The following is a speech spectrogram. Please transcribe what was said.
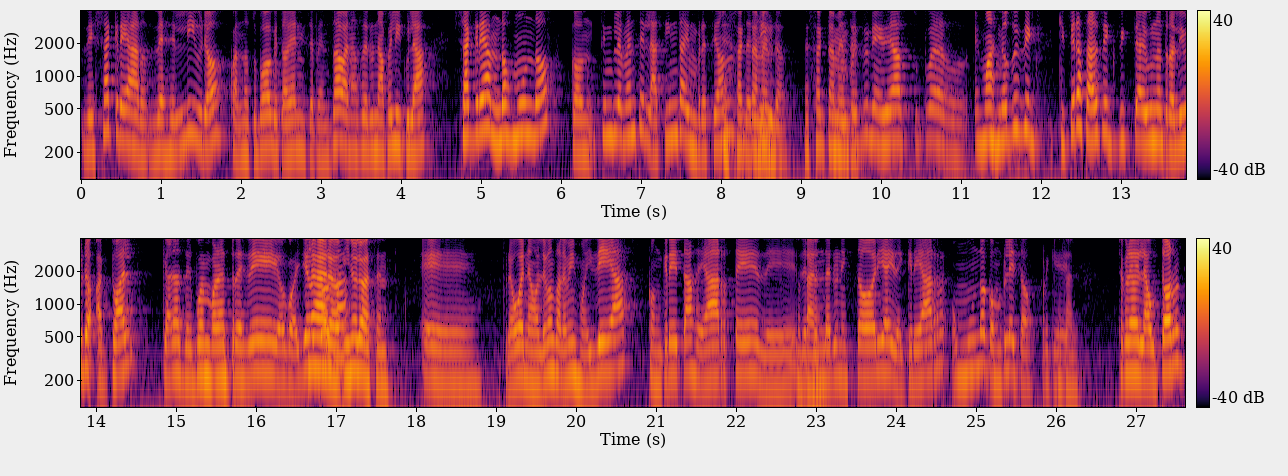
de ya crear desde el libro, cuando supongo que todavía ni se pensaba en hacer una película, ya crean dos mundos con simplemente la tinta de impresión del libro. Exactamente. Me parece una idea súper... Es más, no sé si ex- quisiera saber si existe algún otro libro actual que ahora te pueden poner 3D o cualquier Claro, cosa. y no lo hacen. Eh, pero bueno, volvemos a lo mismo. Ideas concretas de arte, de Total. defender una historia y de crear un mundo completo. Porque Total. yo creo que el autor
